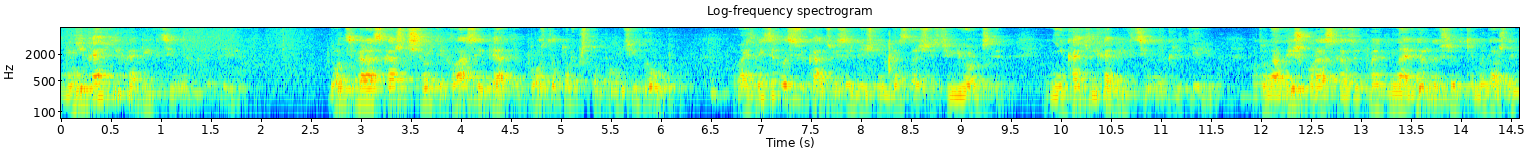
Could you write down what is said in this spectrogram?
Никаких объективных критериев. И он тебе расскажет четвертый класс и пятый, просто только чтобы получить группу. Возьмите классификацию сердечной недостаточности Нью-Йоркской. Никаких объективных критериев. Вот он одышку рассказывает, поэтому, наверное, все-таки мы должны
